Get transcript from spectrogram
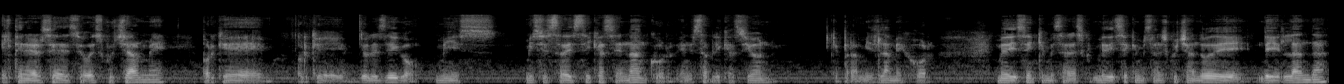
el tener ese deseo de escucharme, porque, porque yo les digo, mis, mis estadísticas en Anchor, en esta aplicación, que para mí es la mejor, me dicen que me están, me dice que me están escuchando de, Irlanda,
